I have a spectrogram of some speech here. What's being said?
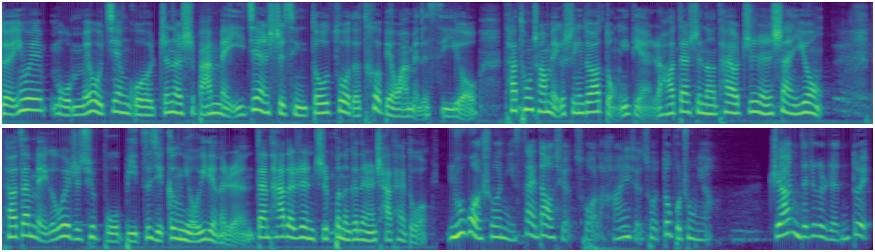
对因为我们没有见过真的是把每一件事情都做得特别完美的 CEO，他通常每个事情都要懂一点，然后但是呢，他要知人善用，他要在每个位置去补比自己更牛一点的人，但他的认知不能跟那人差太多。如果说你赛道选错了，行业选错都不重要，只要你的这个人对，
